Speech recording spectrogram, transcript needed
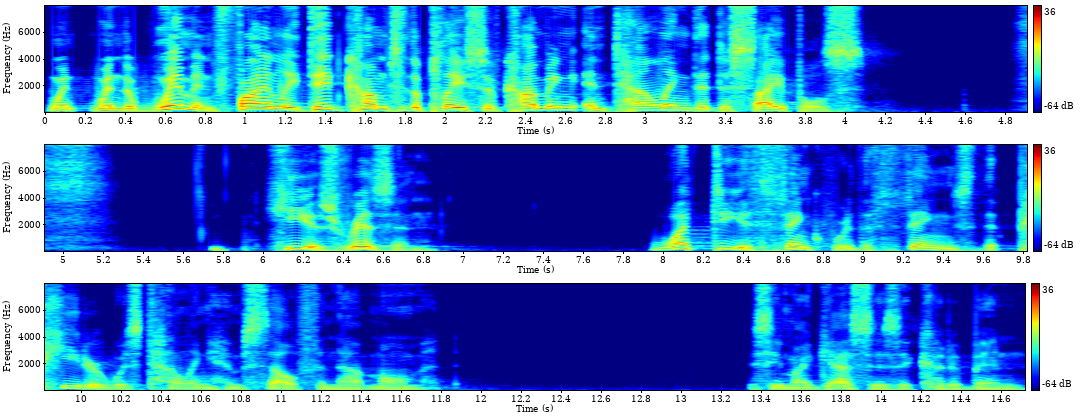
When, when the women finally did come to the place of coming and telling the disciples, He is risen, what do you think were the things that Peter was telling himself in that moment? You see, my guess is it could have been,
